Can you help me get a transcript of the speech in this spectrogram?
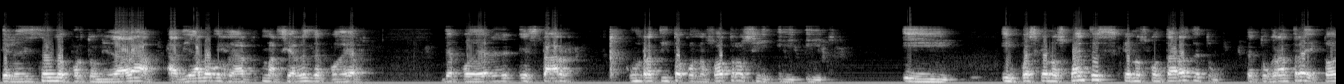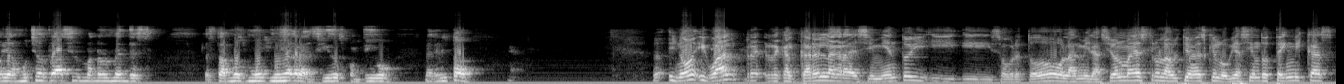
que le diste una oportunidad a, a diálogos de artes marciales de poder de poder estar un ratito con nosotros y, y, y, y, pues que nos cuentes, que nos contaras de tu, de tu gran trayectoria. Muchas gracias, Manuel Méndez. Estamos muy, muy agradecidos contigo. Negrito. Y no, igual recalcar el agradecimiento y, y, sobre todo la admiración, maestro. La última vez que lo vi haciendo técnicas,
